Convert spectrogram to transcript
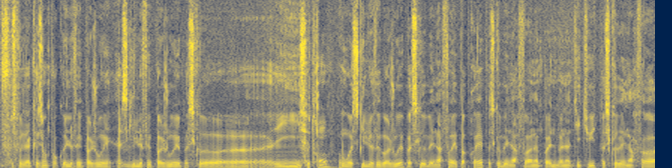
Il faut se poser la question pourquoi il ne le fait pas jouer? Est-ce qu'il ne le fait pas jouer parce qu'il euh, se trompe? Ou est-ce qu'il ne le fait pas jouer parce que Ben Arfa n'est pas prêt Parce que Ben Arfa n'a pas une bonne attitude Parce que Ben Arfa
